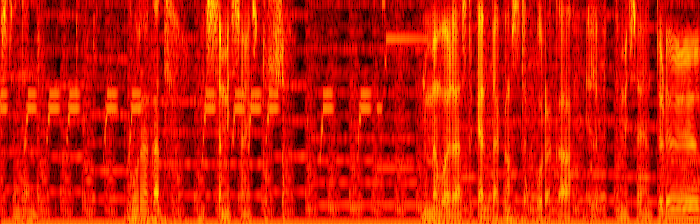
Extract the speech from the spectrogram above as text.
Sitten tänne kurakat. Missä missä istussa. Nyt me voidaan sitä käyttää kans sitä kurakaa elvyttämiseen. Tydy!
